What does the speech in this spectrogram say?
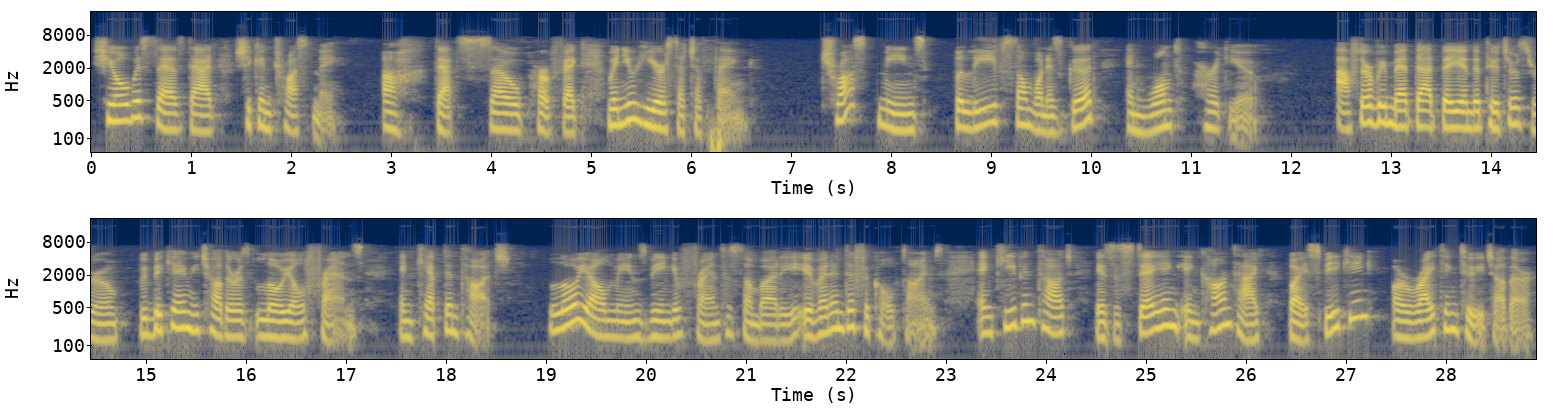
She always says that she can trust me. Ugh, that's so perfect when you hear such a thing. Trust means believe someone is good and won't hurt you. After we met that day in the teacher's room, we became each other's loyal friends and kept in touch. Loyal means being a friend to somebody even in difficult times, and keep in touch is staying in contact by speaking or writing to each other.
